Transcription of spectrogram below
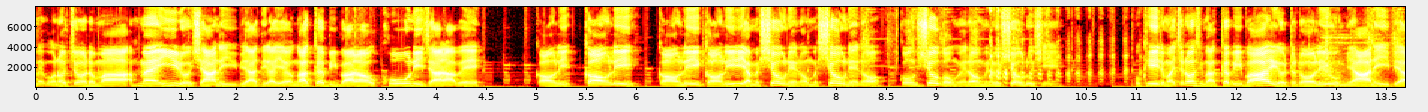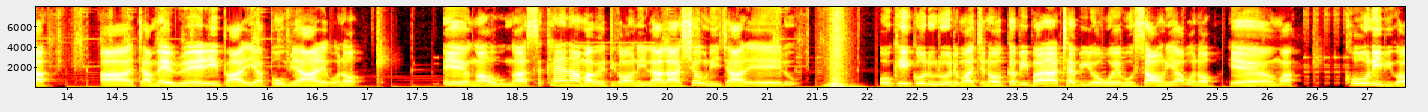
မယ်ပေါ့နော်ကျွန်တော်တို့မှာအမှန်ကြီးတော့ရနေပြီဗျာတိလိုက်ရအောင်ငါကပ်ပီဘာရာကိုခိုးနေကြတာပဲကောင်လေးကောင်လေးကောင်လေးကောင်လေးတွေကမရှုံနဲ့နော်မရှုံနဲ့နော်ကုံရှုပ်ကုန်မယ်နော်မင်းတို့ရှုပ်လို့ရှိရင် Okay ဒီမှာကျွန်တော်စီမှာကပ်ပီဘာရာတွေတော့တော်တော်လေးကိုများနေပြီဗျာအာဒါမဲ့ rare တွေဘာတွေကပုံများရတယ်ဗောနော်အဲ့ရငါ့ဟိုငါစခန်းသားမှာပဲဒီကောင်တွေလာလာရှုပ်နေကြတယ်လို့ Okay ကိုလူတို့ဒီမှာကျွန်တော်ကပီဘာရာထပ်ပြီးတော့ဝယ်ဖို့စောင့်နေရဗောနော်ဟဲ့ဟိုမှာ ခိုးနေပြီကွာ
